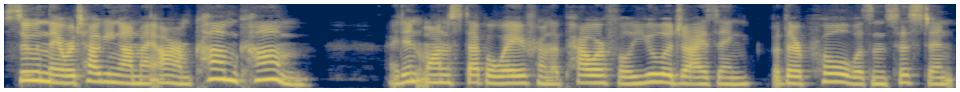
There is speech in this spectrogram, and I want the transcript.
Soon they were tugging on my arm. Come, come! I didn't want to step away from the powerful eulogizing, but their pull was insistent.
